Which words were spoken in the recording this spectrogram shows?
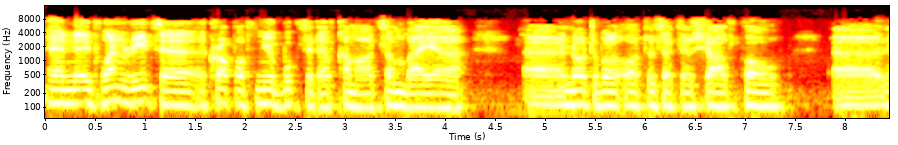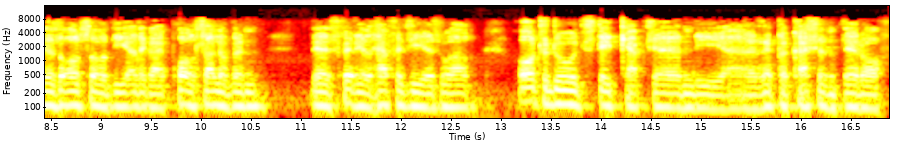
And if one reads a, a crop of new books that have come out, some by uh, uh, notable authors such as Jacques Pauw, uh, there's also the other guy, Paul Sullivan, there's Ferial Haffajee as well, all to do with state capture and the uh, repercussions thereof.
